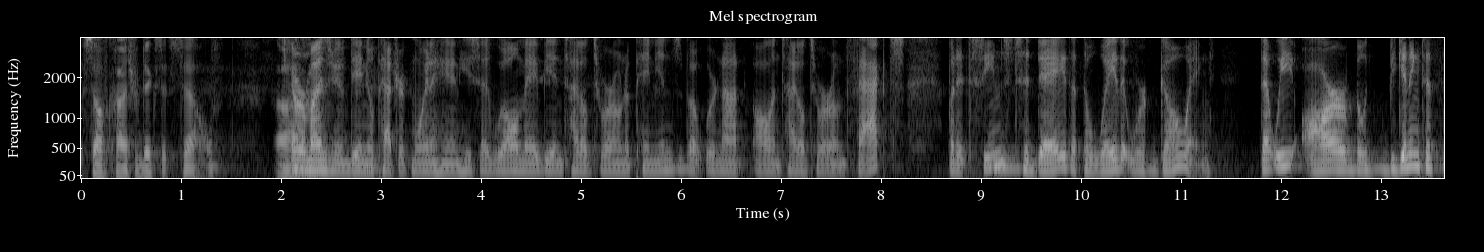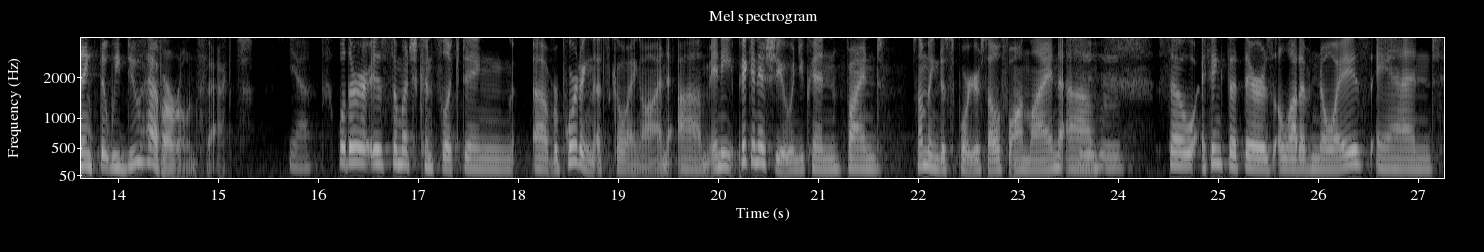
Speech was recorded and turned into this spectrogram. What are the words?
self contradicts itself. It reminds me of Daniel Patrick Moynihan. He said, We all may be entitled to our own opinions, but we're not all entitled to our own facts. But it seems today that the way that we're going, that we are be- beginning to think that we do have our own facts. Yeah. Well, there is so much conflicting uh, reporting that's going on. Um, any pick an issue, and you can find something to support yourself online. Um, So I think that there's a lot of noise, and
